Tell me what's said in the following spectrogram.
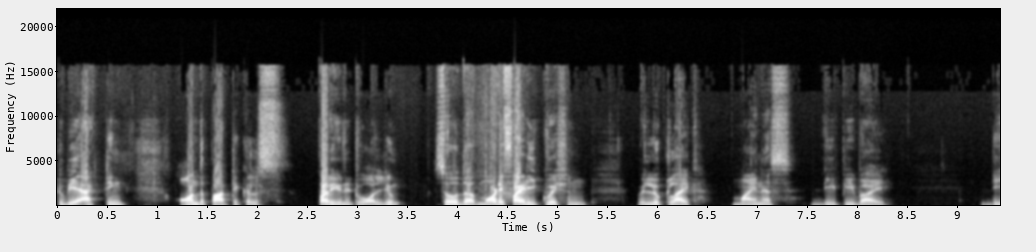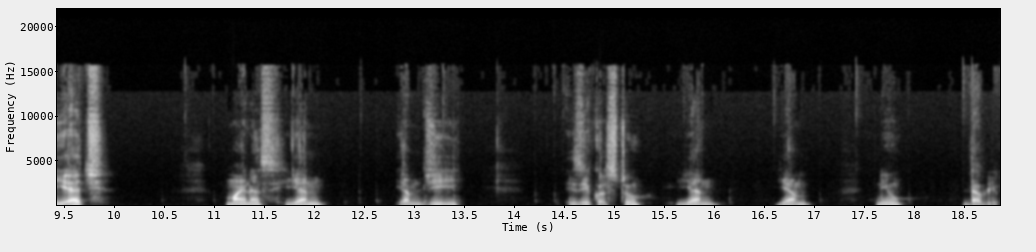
to be acting on the particles per unit volume. So, the modified equation will look like minus dp by dh minus n mg is equals to n m nu w.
